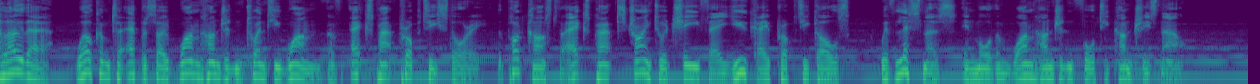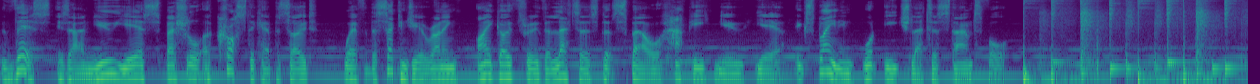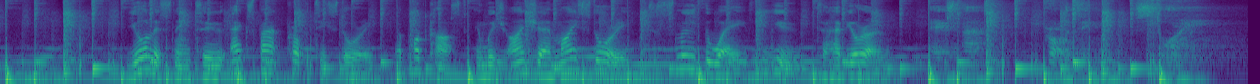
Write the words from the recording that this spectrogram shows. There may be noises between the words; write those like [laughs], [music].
Hello there. Welcome to episode 121 of Expat Property Story, the podcast for expats trying to achieve their UK property goals with listeners in more than 140 countries now. This is our New Year special acrostic episode, where for the second year running, I go through the letters that spell Happy New Year, explaining what each letter stands for. You're listening to Expat Property Story, a podcast in which I share my story to smooth the way for you to have your own expat property story.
